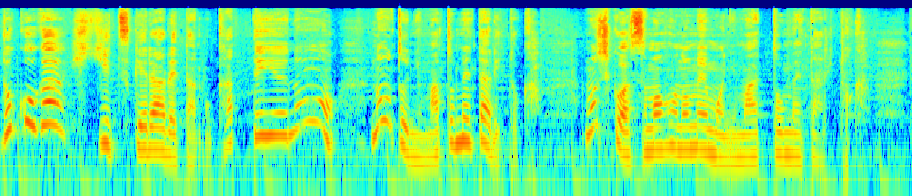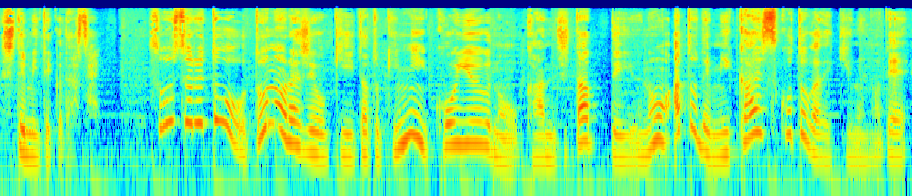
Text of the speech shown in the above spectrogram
どこが引きつけられたのかっていうのをノートにまとめたりとかもしくはスマホのメモにまとめたりとかしてみてください。そうするとどのラジオを聞いた時にこういうのを感じたっていうのを後で見返すことができるので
